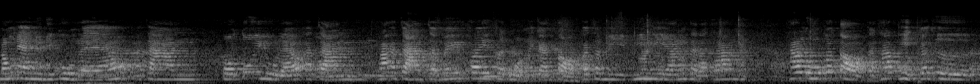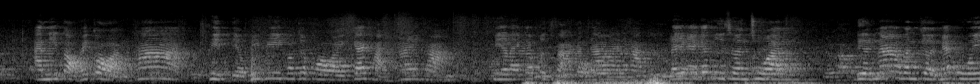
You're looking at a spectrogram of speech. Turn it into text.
น้องแนนอยู่ในกลุ่มแล้ว อาจารย์โปตุ้อยู่แล้ว อาจารย์พระอาจารย์จะไม่ค่อยสะดวกในการตอบก็จะมีพี่เลี้ยงแต่ละท่านถ้ารู้ก็ตอบแต่ถ้าผิดก็คือ อันนี้ตอบให้ก่อน ถ้าผิดเดี๋ยวพี่ๆเขาจะคอยแก้ไขให้ค่ะ มีอะไรก็ปรึกษากันได้นะคะและยังไงก็คือเชิญชวน เดือนหน้าวันเกิดแม่อุ้ย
